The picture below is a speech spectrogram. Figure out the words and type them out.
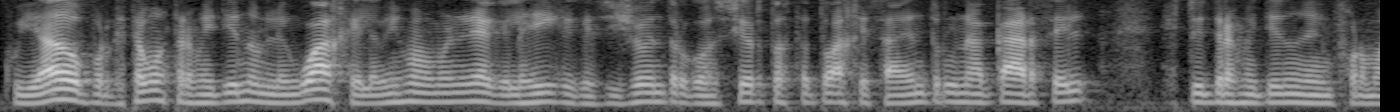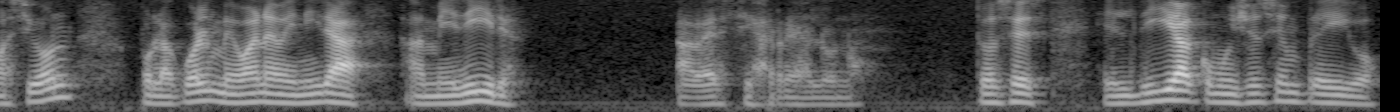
cuidado porque estamos transmitiendo un lenguaje. De la misma manera que les dije que si yo entro con ciertos tatuajes adentro de una cárcel, estoy transmitiendo una información por la cual me van a venir a, a medir a ver si es real o no. Entonces, el día, como yo siempre digo,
